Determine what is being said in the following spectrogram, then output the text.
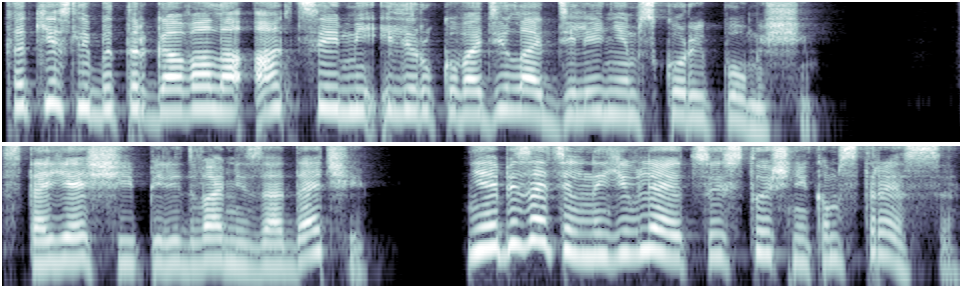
как если бы торговала акциями или руководила отделением скорой помощи. Стоящие перед вами задачи не обязательно являются источником стресса,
